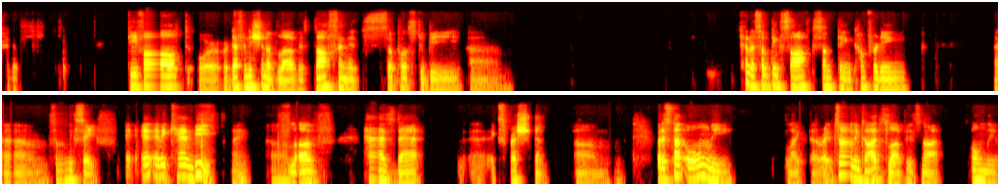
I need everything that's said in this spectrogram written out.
kind of default or, or definition of love is often it's supposed to be um, kind of something soft, something comforting, um, something safe, and, and it can be right. Uh, love has that uh, expression um, but it's not only like that right? Certainly god's love is not only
